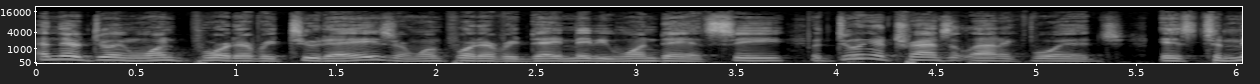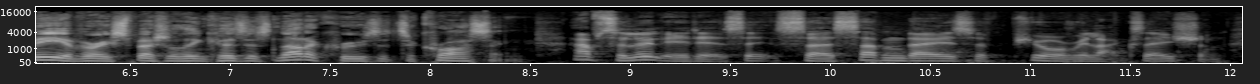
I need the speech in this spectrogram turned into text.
and they're doing one port every two days or one port every day, maybe one day at sea. But doing a transatlantic voyage is, to me, a very special thing because it's not a cruise, it's a crossing. Absolutely, it is. It's uh, seven days of pure relaxation.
